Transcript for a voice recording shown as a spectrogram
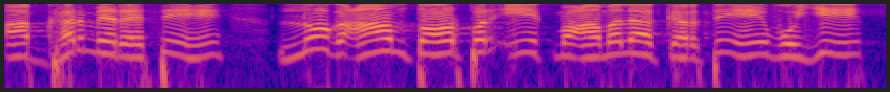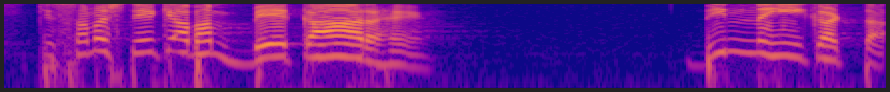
آپ گھر میں رہتے ہیں، لوگ عام طور پر ایک معاملہ کرتے ہیں، وہ یہ کہ سمجھتے ہیں کہ اب ہم بیکار ہیں۔ دن نہیں کٹتا،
